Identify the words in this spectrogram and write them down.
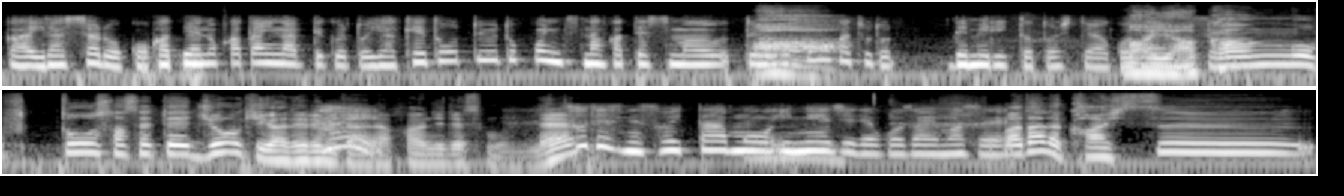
がいらっしゃるご家庭の方になってくるとやけどというところにつながってしまうというところがちょっとデメリットとしてはごまあ夜ざいます、間を沸騰させて蒸気が出るみたいな感じですもんね、そうですね。そういったもうイメージでございます、まあ、ただ加湿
